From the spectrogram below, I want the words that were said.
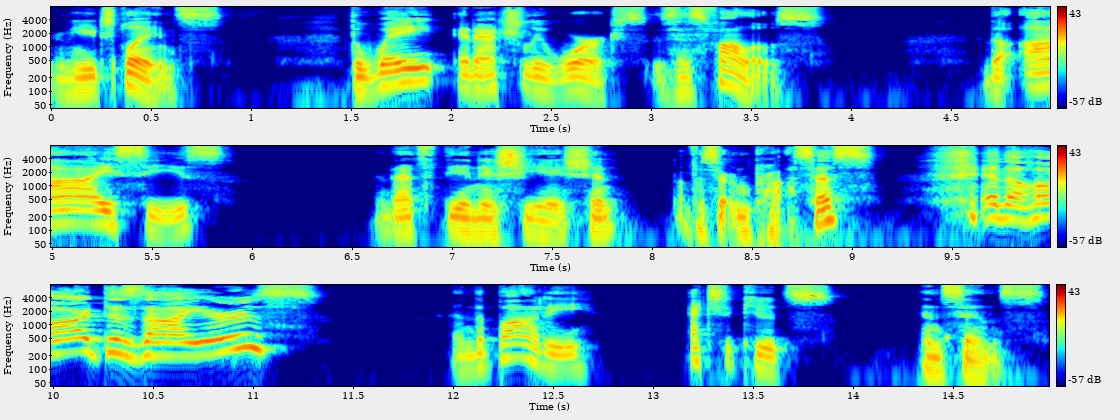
And he explains the way it actually works is as follows. The eye sees, and that's the initiation of a certain process, and the heart desires, and the body executes and sins.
